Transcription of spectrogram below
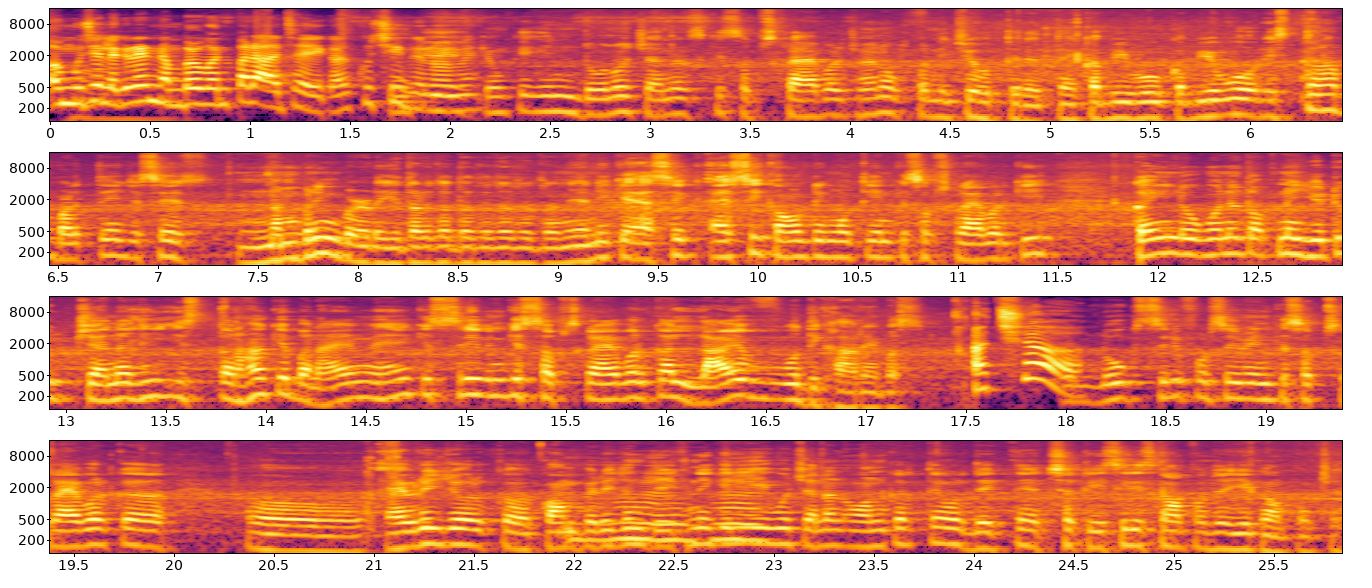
और मुझे लग रहा है नंबर वन पर आ जाएगा कुछ ही दिनों में। क्योंकि इन दोनों चैनल्स के सब्सक्राइबर जो है ना ऊपर नीचे होते रहते हैं कभी वो कभी वो और इस तरह बढ़ते हैं जैसे नंबरिंग बढ़ रही है दर दर दर दर दर यानी कि ऐसे ऐसी काउंटिंग होती है इनके सब्सक्राइबर की। कई लोगों ने तो अपने यूट्यूब चैनल ही इस तरह के बनाए हुए हैं कि सिर्फ़ इनके सब्सक्राइबर का लाइव वो दिखा रहे हैं बस। अच्छा। लोग सिर्फ़ और सिर्फ़ इनके सब्सक्राइबर का एवरेज और कंपैरिजन देखने के लिए वो चैनल ऑन करते हैं और देखते हैं अच्छा टी सीरीज़ कहाँ पहुँचा ये कहाँ पहुँचा।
